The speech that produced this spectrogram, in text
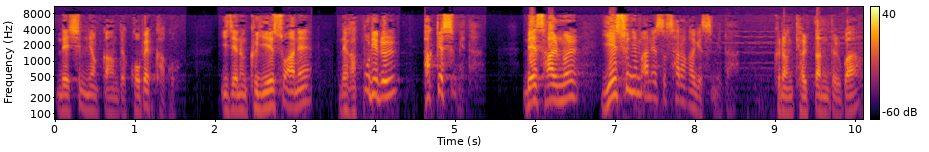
내 심령 가운데 고백하고 이제는 그 예수 안에 내가 뿌리를 받겠습니다. 내 삶을 예수님 안에서 살아가겠습니다. 그런 결단들과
